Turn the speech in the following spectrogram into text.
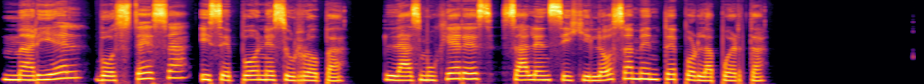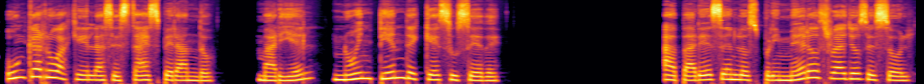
Mariel bosteza y se pone su ropa. Las mujeres salen sigilosamente por la puerta. Un carruaje las está esperando. Mariel no entiende qué sucede. Aparecen los primeros rayos de sol.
